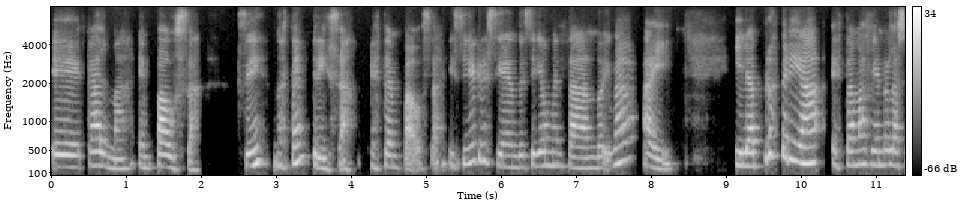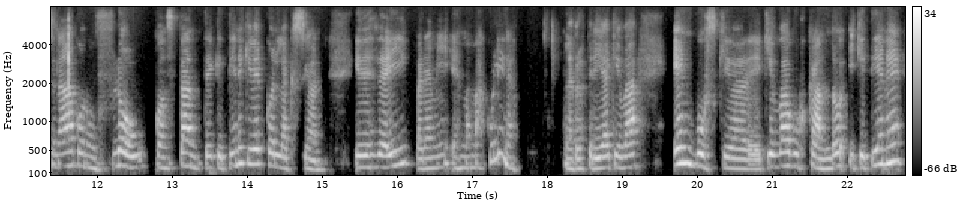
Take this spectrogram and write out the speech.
eh, calma, en pausa, ¿sí? No está en prisa, está en pausa y sigue creciendo y sigue aumentando y va ahí. Y la prosperidad está más bien relacionada con un flow constante que tiene que ver con la acción. Y desde ahí, para mí, es más masculina la prosperidad que va en búsqueda de, que va buscando y que tiene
